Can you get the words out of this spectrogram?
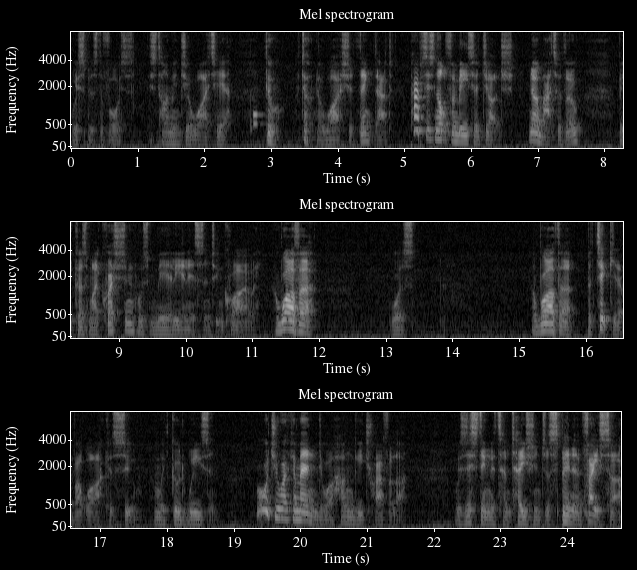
whispers the voice, this time into your white ear. Though I don't know why I should think that. Perhaps it's not for me to judge. No matter, though, because my question was merely an innocent inquiry, and rather was and rather particular about what I consume, and with good reason. What would you recommend to a hungry traveller? Resisting the temptation to spin and face her,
